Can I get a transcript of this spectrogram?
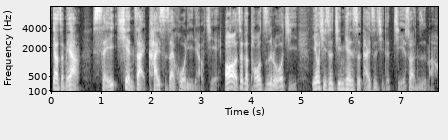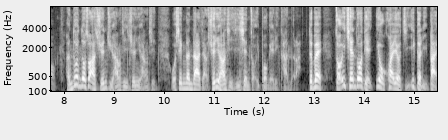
要怎么样，谁现在开始在获利了结。哦，这个投资逻辑，尤其是今天是台子期的结算日嘛，哈，很多人都说啊，选举行情，选举行情，我先跟大家讲，选举行情已经先走一波给你看的啦，对不对？走一千多点，又快又急，一个礼拜，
